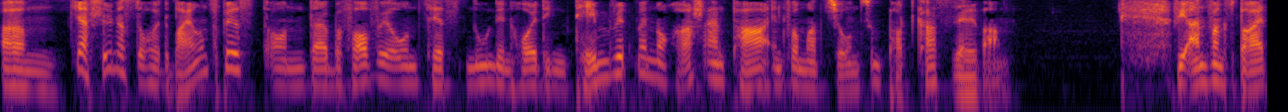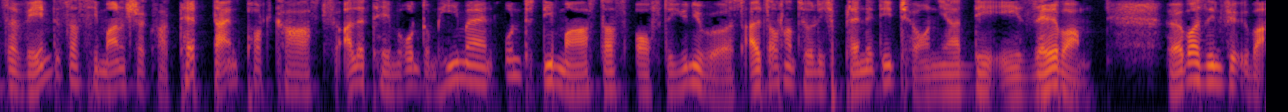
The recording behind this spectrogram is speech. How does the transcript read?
Ähm, ja, schön, dass du heute bei uns bist. Und äh, bevor wir uns jetzt nun den heutigen Themen widmen, noch rasch ein paar Informationen zum Podcast selber. Wie anfangs bereits erwähnt, ist das Himanische Quartett dein Podcast für alle Themen rund um He-Man und die Masters of the Universe, als auch natürlich planeteternia.de selber. Hörbar sind wir über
